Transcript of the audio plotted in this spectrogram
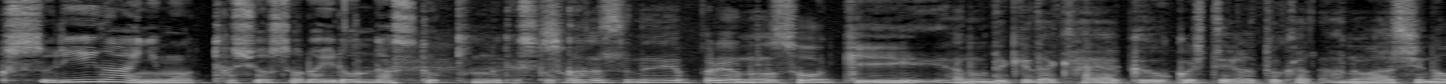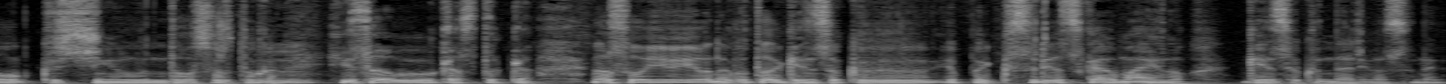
薬以外にも多少そのいろんなストッキングですとか。そうですね。やっぱりあの早期あのできるだけ早く起こしてやるとかあの足の屈伸運動するとか、うん、膝を動かすとか、まあ、そういうようなことは原則やっぱり薬を使う前の原則になりますね。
